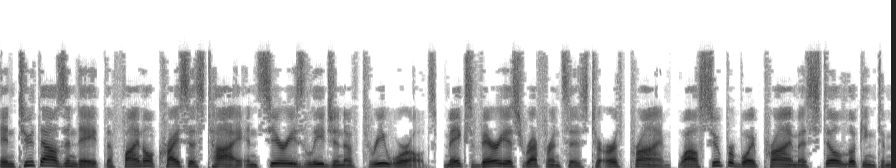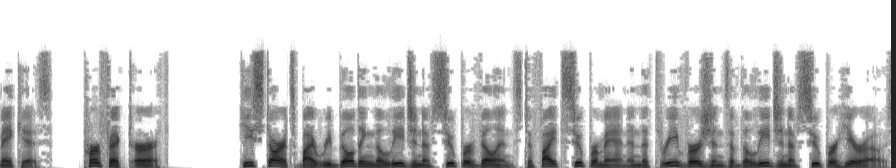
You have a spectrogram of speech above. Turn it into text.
In 2008 the final Crisis tie in series Legion of Three Worlds, makes various references to Earth Prime, while Superboy Prime is still looking to make his perfect Earth. He starts by rebuilding the Legion of Super Villains to fight Superman and the three versions of the Legion of Super-Heroes.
